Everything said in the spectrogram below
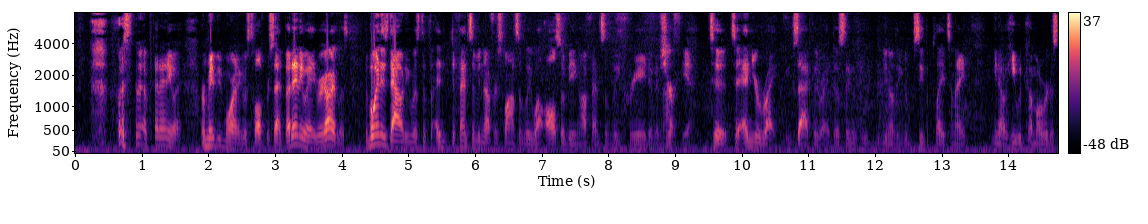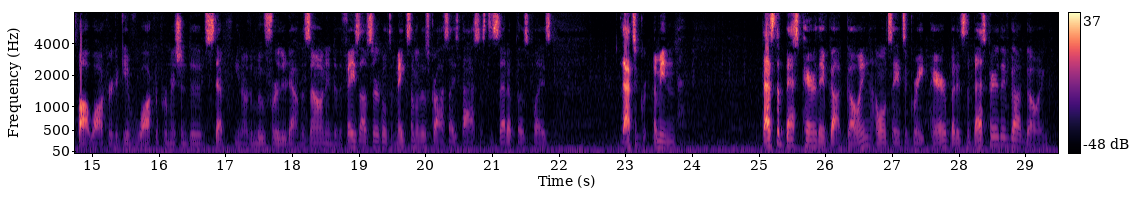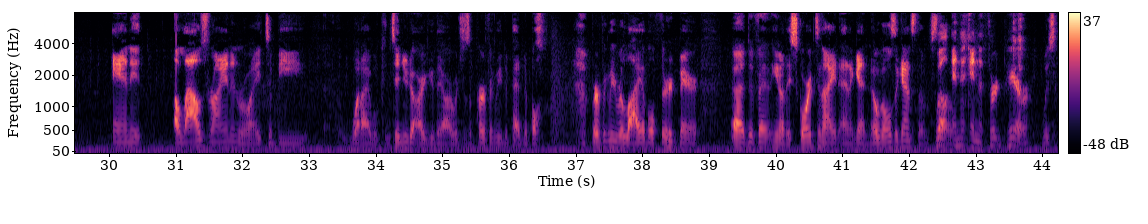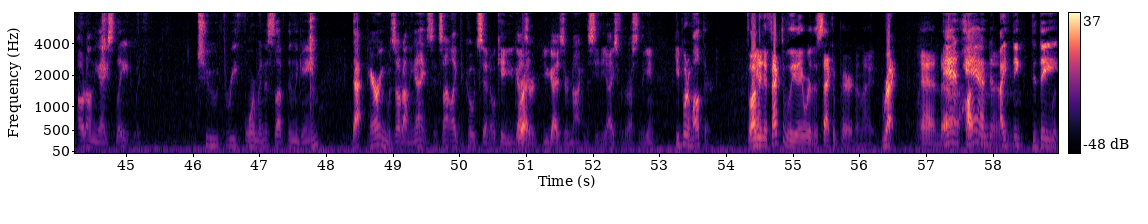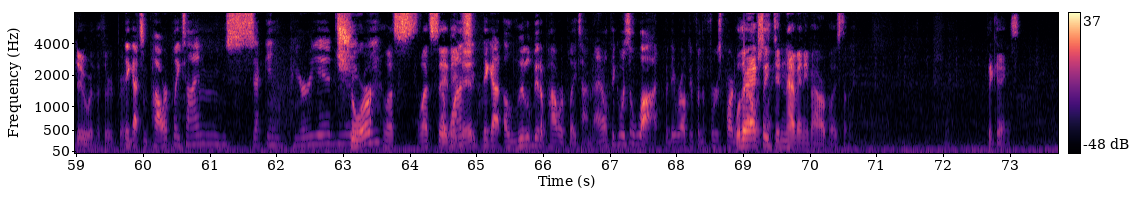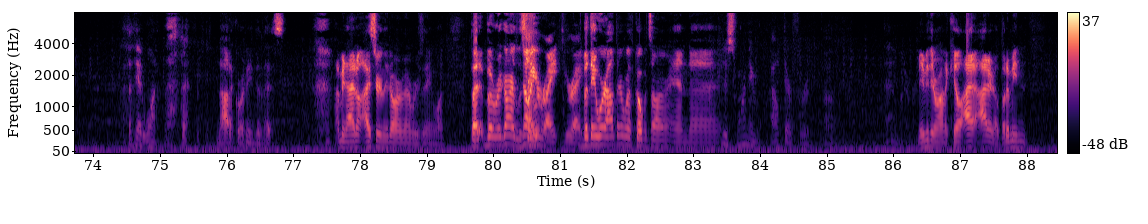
was the, but anyway, or maybe more. I think it was twelve percent. But anyway, regardless, the point is Doughty was def- defensive enough responsibly while also being offensively creative enough Sure. Yeah. to to and you're right, exactly right. Those things, you know, you could see the play tonight. You know, he would come over to spot Walker to give Walker permission to step, you know, to move further down the zone into the faceoff circle to make some of those cross ice passes to set up those plays. That's a, gr- I mean, that's the best pair they've got going. I won't say it's a great pair, but it's the best pair they've got going, and it allows Ryan and Roy to be what I will continue to argue they are, which is a perfectly dependable, perfectly reliable third pair. Uh, defense, you know, they scored tonight, and again, no goals against them. So. Well, and the, and the third pair was out on the ice late with two, three, four minutes left in the game. That pairing was out on the ice. It's not like the coach said, "Okay, you guys Right. are you guys are not going to see the ice for the rest of the game." He put them out there, Well, I mean, effectively, they were the second pair tonight, right? And uh, and Hutton and I think did they LaDue were the third pair. they got some power play time second period? maybe? sure. Let's let's say I they did. say they got a little bit of power play time. I don't think it was a lot, but they were out there for the first part. well, of the year. Well they power actually play. didn't have any power plays tonight. The Kings, I thought they had one. not according to this. I mean, I don't. I certainly don't remember seeing one. But but regardless, No, you're were- right. You're right. But they were out there with Kopitar, and uh, I could have sworn they were out there for. Maybe they were on a kill. I I don't know. But I mean,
